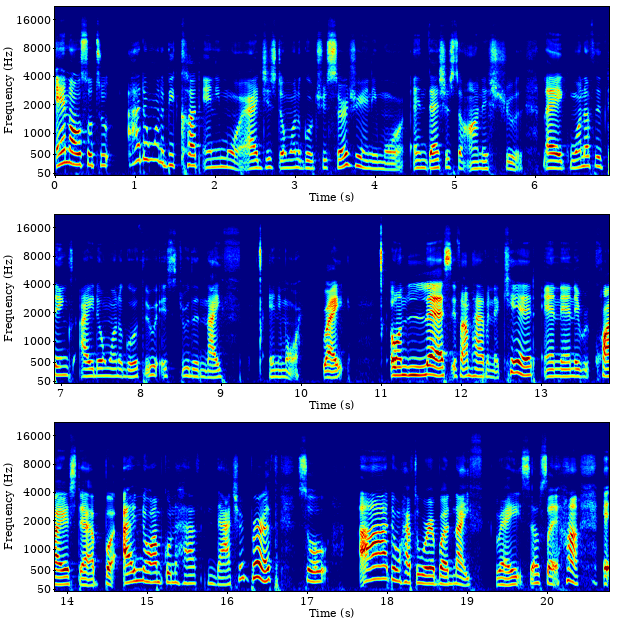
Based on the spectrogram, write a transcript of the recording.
And also, to I don't want to be cut anymore. I just don't want to go through surgery anymore. And that's just the honest truth. Like, one of the things I don't want to go through is through the knife anymore, right? Unless if I'm having a kid and then it requires that. But I know I'm going to have natural birth. So I don't have to worry about knife, right? So I was like, huh, eh,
